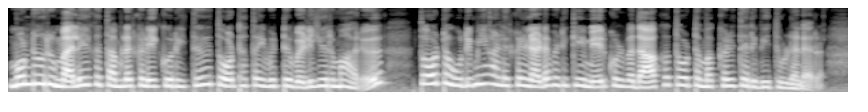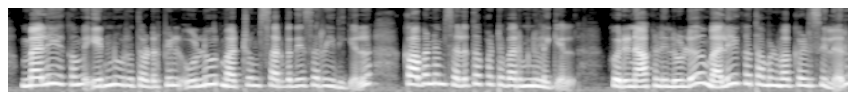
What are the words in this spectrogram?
முன்னூறு மலையக தமிழர்களை குறித்து தோட்டத்தை விட்டு வெளியேறுமாறு தோட்ட உரிமையாளர்கள் நடவடிக்கை மேற்கொள்வதாக தோட்ட மக்கள் தெரிவித்துள்ளனர். மலையகம் இருநூறு தொடர்பில் உள்ளூர் மற்றும் சர்வதேச ரீதியில் கவனம் செலுத்தப்பட்டு வரும் நிலையில் குருநாகலில் உள்ள மலையக தமிழ் மக்கள் சிலர்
